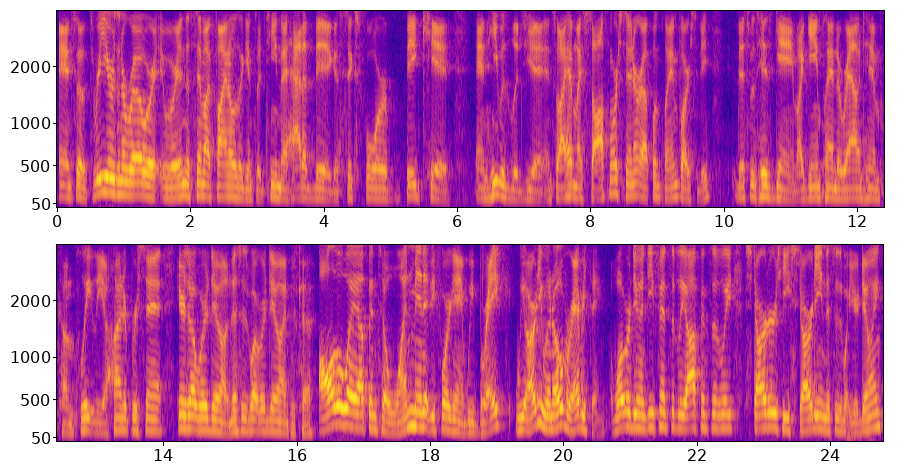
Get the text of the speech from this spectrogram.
And so three years in a row, we're, we're in the semifinals against a team that had a big, a six-four big kid, and he was legit. And so I had my sophomore center up and playing varsity. This was his game. I game planned around him completely, 100%. Here's what we're doing. This is what we're doing. Okay. All the way up until one minute before game. We break. We already went over everything. What we're doing defensively, offensively, starters, he's starting. This is what you're doing.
